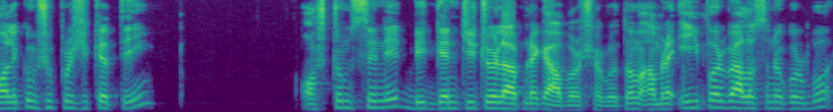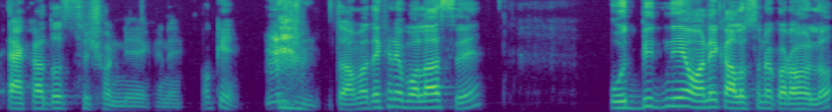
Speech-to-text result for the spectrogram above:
ওয়ালাইকুম সুপ্রশিক্ষার্থী অষ্টম শ্রেণির বিজ্ঞান টিউটোরিয়ালে আপনাকে আবার স্বাগতম। আমরা এই পর্বে আলোচনা করব একাদশ সেশন নিয়ে এখানে ওকে তো আমাদের এখানে বলা আছে, উদ্ভিদ নিয়ে অনেক আলোচনা করা হলো।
